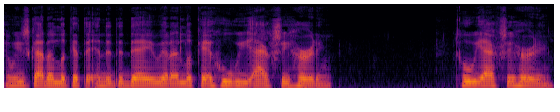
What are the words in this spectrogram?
And we just got to look at the end of the day. We got to look at who we actually hurting. Who we actually hurting.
